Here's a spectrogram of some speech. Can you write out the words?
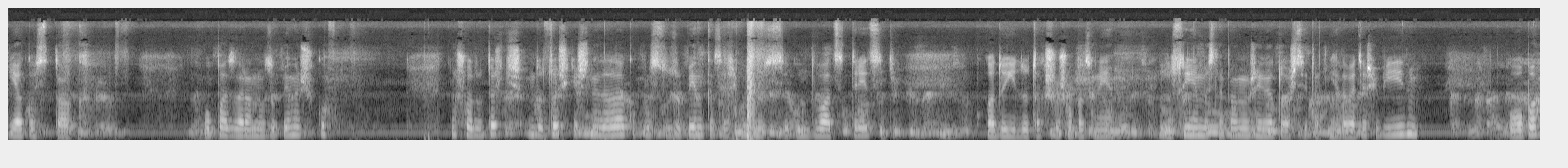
якось так. Опа, зараз на зупиночку. Ну що, до точки, до точки ж недалеко, просто зупинка, це ж мінус секунд 20-30, поки доїду. Так що що, пацани, зустрінемось, напевно, вже і на точці. Так, ні, давайте ще підійдемо. Опа.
